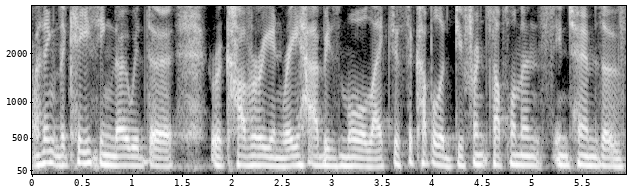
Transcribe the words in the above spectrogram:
I think the key thing though with the recovery and rehab is more like just a couple of different supplements in terms of,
